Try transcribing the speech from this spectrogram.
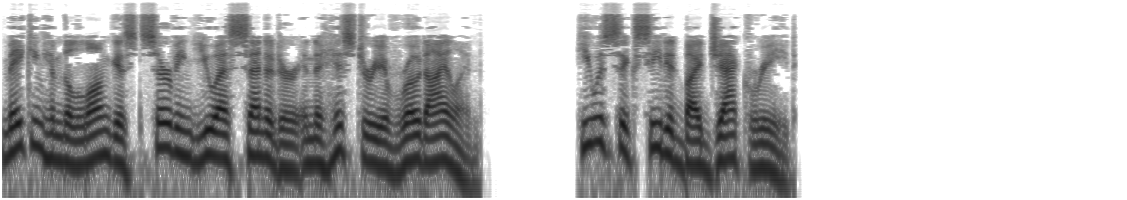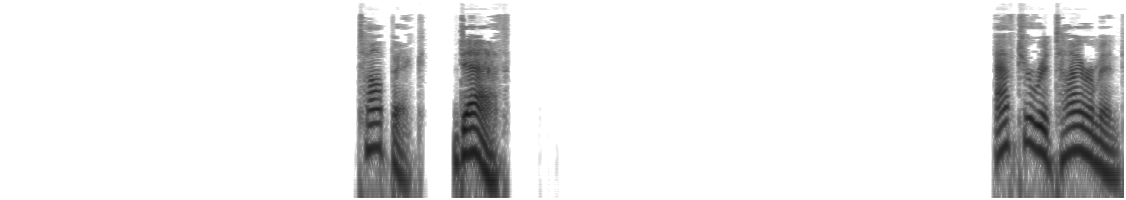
making him the longest-serving U.S. Senator in the history of Rhode Island. He was succeeded by Jack Reed. Death After retirement,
